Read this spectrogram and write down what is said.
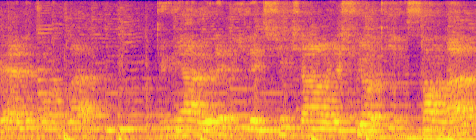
Değerli konuklar, dünya öyle bir iletişim çağı yaşıyor ki insanlar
